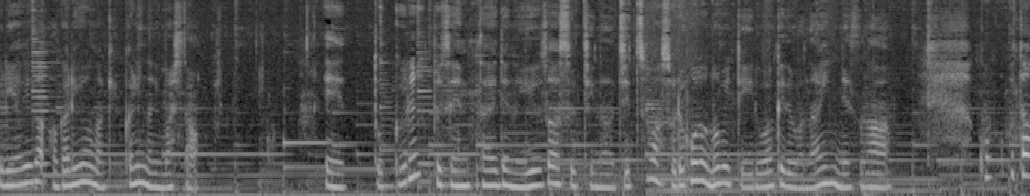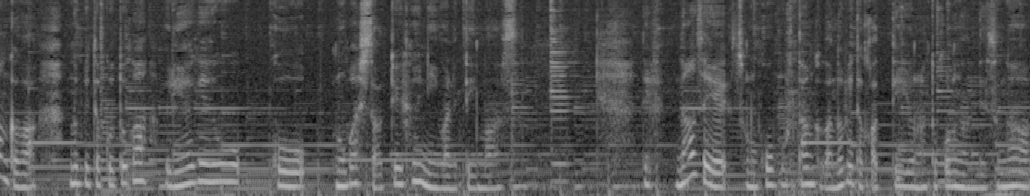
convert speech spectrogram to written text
売り上げが上がるような結果になりました。えーとグループ全体でのユーザー数っていうのは実はそれほど伸びているわけではないんですが広告単価が伸びたことが売り上げをこう伸ばしたというふうに言われています。でなぜその広告単価が伸びたかっていうようなところなんですが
